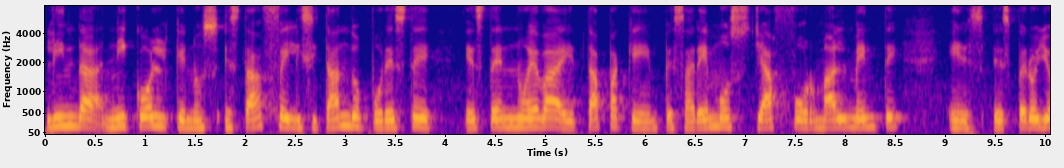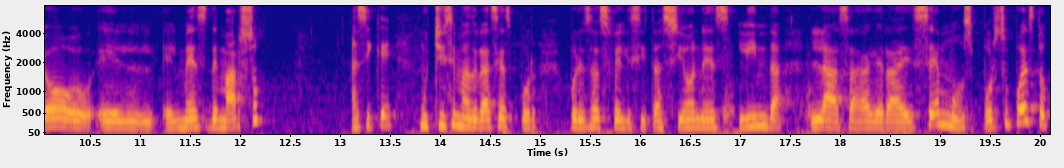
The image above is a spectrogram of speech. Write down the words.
linda Nicole que nos está felicitando por este esta nueva etapa que empezaremos ya formalmente, espero yo, el, el, mes de marzo. Así que muchísimas gracias por, por esas felicitaciones, Linda. Las agradecemos, por supuesto.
